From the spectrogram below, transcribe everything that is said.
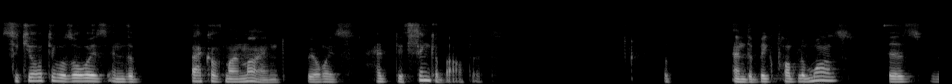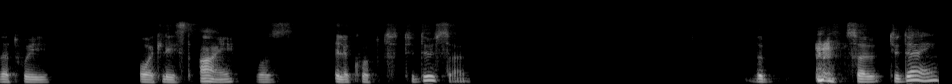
security was always in the back of my mind. We always had to think about it. And the big problem was, is that we or at least I was ill-equipped to do so. The, so today,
